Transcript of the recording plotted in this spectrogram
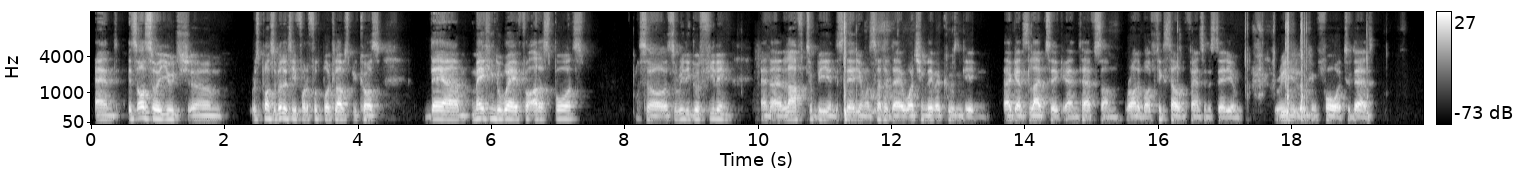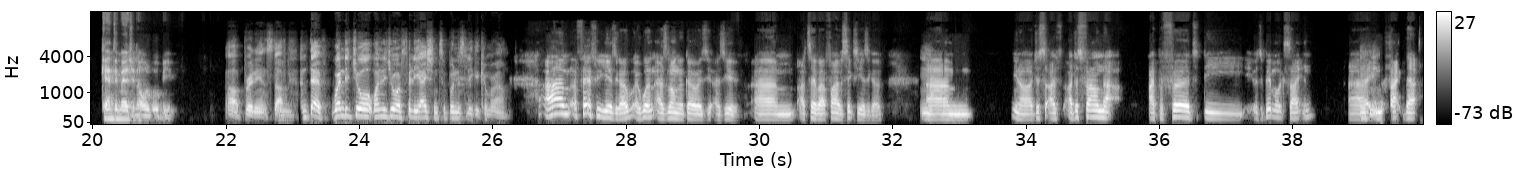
And it's also a huge um, responsibility for the football clubs because they are making the way for other sports. So it's a really good feeling. And i love to be in the stadium on saturday watching leverkusen gegen against leipzig and have some around about 6000 fans in the stadium. Really looking forward to that. Can't imagine how it will be Oh, brilliant stuff! Mm. And Dev, when did your when did your affiliation to Bundesliga come around? Um, a fair few years ago. It wasn't as long ago as as you. Um, I'd say about five or six years ago. Mm. Um, you know, I just I, I just found that I preferred the. It was a bit more exciting uh, mm-hmm. in the fact that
